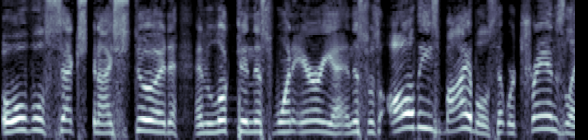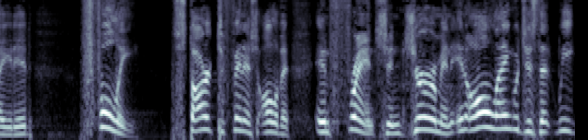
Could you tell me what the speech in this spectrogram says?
oval section, I stood and looked in this one area, and this was all these Bibles that were translated fully, start to finish, all of it, in French and German, in all languages that we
